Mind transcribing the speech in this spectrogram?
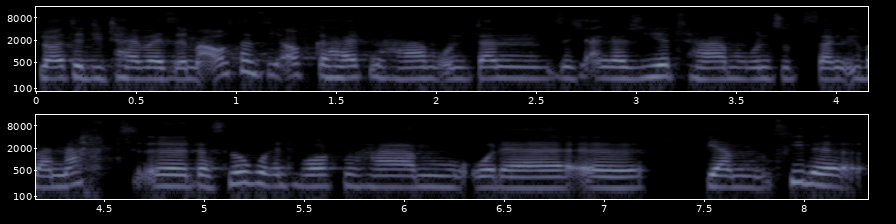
Leute, die teilweise im Ausland sich aufgehalten haben und dann sich engagiert haben und sozusagen über Nacht äh, das Logo entworfen haben. Oder äh, wir haben viele,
